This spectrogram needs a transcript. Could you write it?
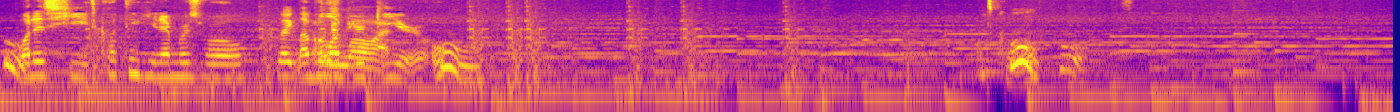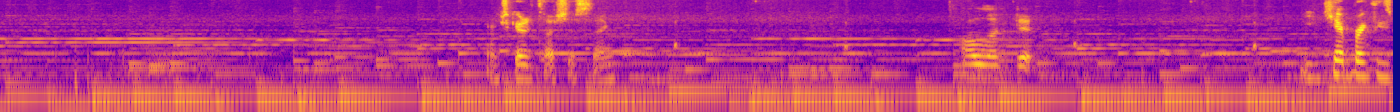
What is heat? Collecting heat embers will Like level up your gear. Ooh. Scared to touch this thing. I'll lift it. You can't break these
